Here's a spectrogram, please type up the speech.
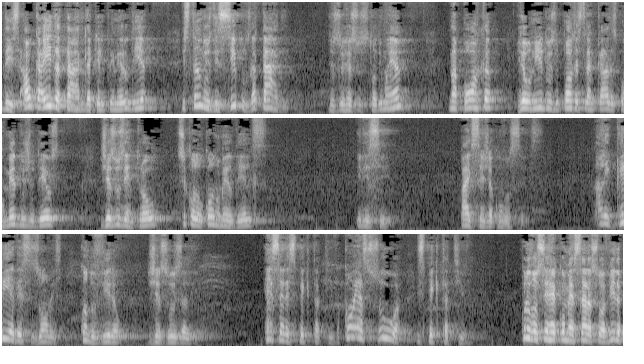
diz. Ao cair da tarde daquele primeiro dia, estando os discípulos à tarde, Jesus ressuscitou de manhã, na porta, reunidos de portas trancadas por medo dos judeus, Jesus entrou, se colocou no meio deles e disse: Pai seja com vocês. A alegria desses homens quando viram Jesus ali. Essa era a expectativa. Qual é a sua expectativa? Quando você recomeçar a sua vida,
